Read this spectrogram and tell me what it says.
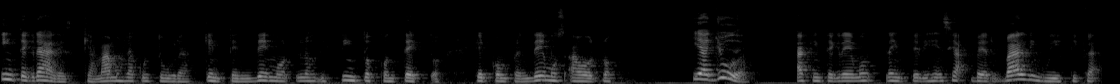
integrales, que amamos la cultura, que entendemos los distintos contextos, que comprendemos a otro y ayuda a que integremos la inteligencia verbal lingüística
